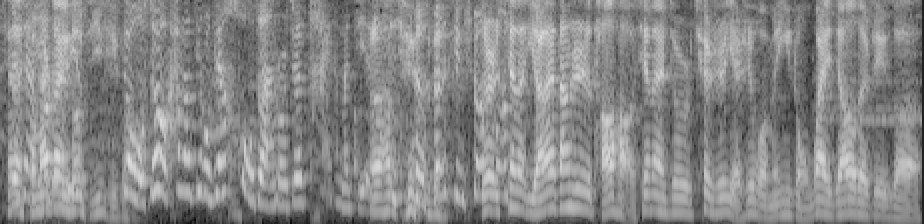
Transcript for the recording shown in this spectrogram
现在熊猫待遇都极其高。对我，所以我看到纪录片后段的时候，觉得太他妈解啊，气了，对对 你知道吗？就是现在原来当时是讨好，现在就是确实也是我们一种外交的这个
